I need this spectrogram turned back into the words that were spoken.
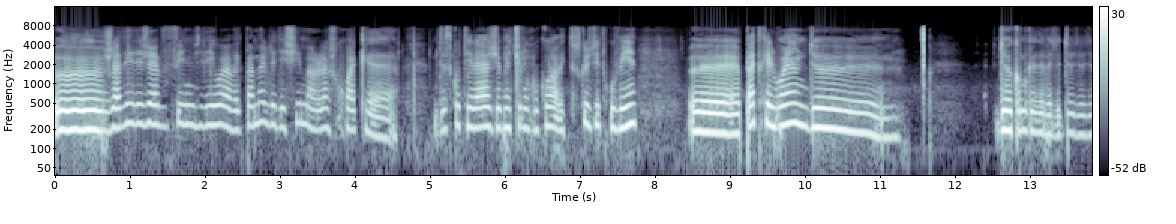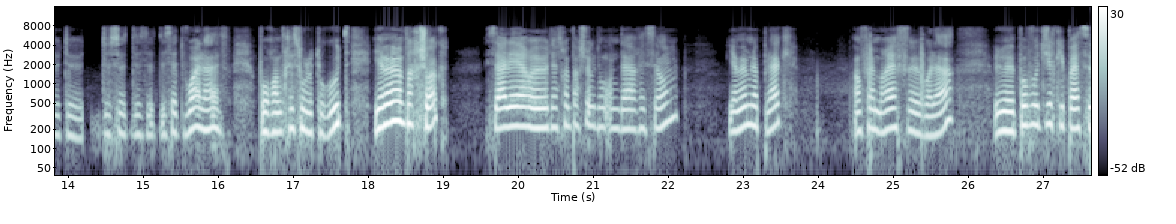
J'avais déjà fait une vidéo avec pas mal de déchets, mais là, je crois que de ce côté-là, j'ai battu le record avec tout ce que j'ai trouvé. pas très loin de de comme de, de, de, de, de, de cette voie là pour rentrer sur l'autoroute. Il y a même un pare-choc. Ça a l'air euh, d'être un pare-choc de Honda récent. Il y a même la plaque. Enfin bref, euh, voilà. Euh, pour vous dire qu'il passe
